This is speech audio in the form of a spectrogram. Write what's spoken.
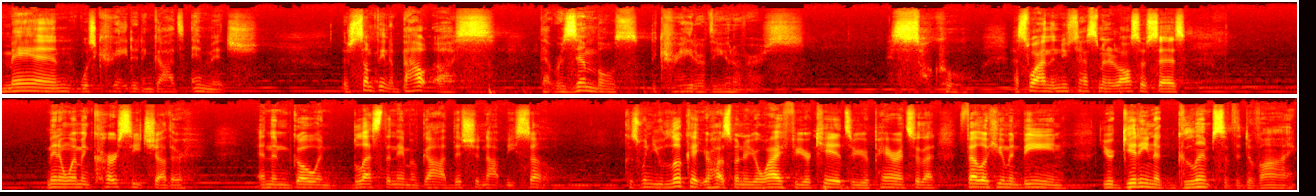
man was created in God's image. There's something about us that resembles the creator of the universe. It's so cool. That's why in the New Testament it also says men and women curse each other and then go and bless the name of God. This should not be so. Because when you look at your husband or your wife or your kids or your parents or that fellow human being, you're getting a glimpse of the divine.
